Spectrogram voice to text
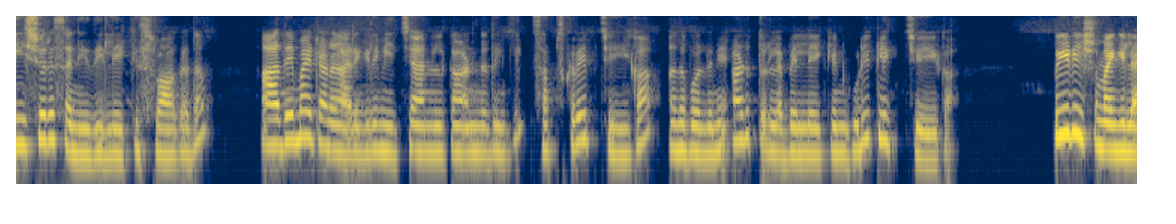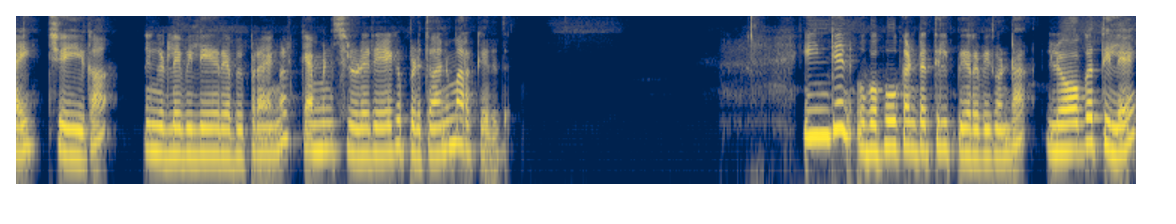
ഈശ്വര സന്നിധിയിലേക്ക് സ്വാഗതം. ആദ്യമായിട്ടാണ് ആരെങ്കിലും ഈ ചാനൽ കാണുന്നതെങ്കിൽ സബ്സ്ക്രൈബ് ചെയ്യുക. അതുപോലെ തന്നെ അടുത്തുള്ള ബെല്ലൈക്കൺ കൂടി ക്ലിക്ക് ചെയ്യുക. വീഡിയോ ഇഷ്ടമെങ്കിൽ ലൈക്ക് ചെയ്യുക. നിങ്ങളുടെ വിലയേറിയ അഭിപ്രായങ്ങൾ കമൻസിലൂടെ രേഖപ്പെടുത്താനും മറക്കരുത്. ഇന്ത്യൻ ഉപഭൂഖണ്ഡത്തിൽ പിറവികൊണ്ട ലോകത്തിലെ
